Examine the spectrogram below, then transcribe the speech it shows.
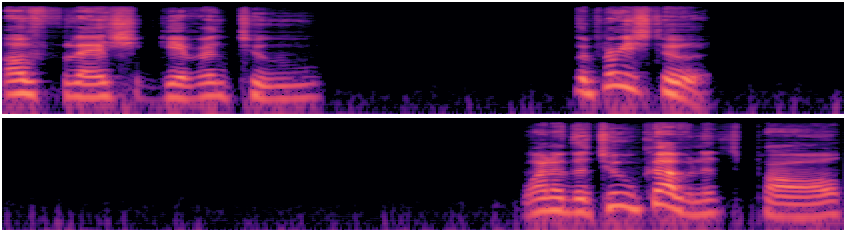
of flesh given to the priesthood. One of the two covenants Paul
